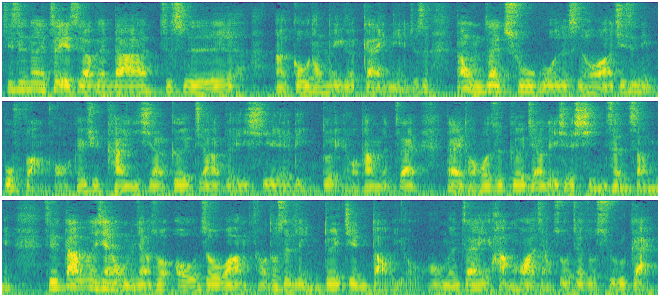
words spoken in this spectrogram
其实呢，这也是要跟大家就是呃沟通的一个概念，就是当我们在出国的时候啊，其实你不妨哦可以去看一下各家的一些领队哦，他们在带团或者是各家的一些行程上面，其实大部分现在我们讲说欧洲啊，哦都是领队兼导游，我们在行话讲说叫做熟盖，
